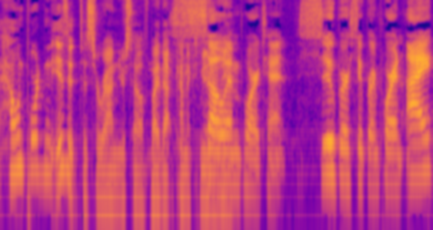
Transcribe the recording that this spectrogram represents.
How important is it to surround yourself by that kind of community? So important. Super, super important. I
